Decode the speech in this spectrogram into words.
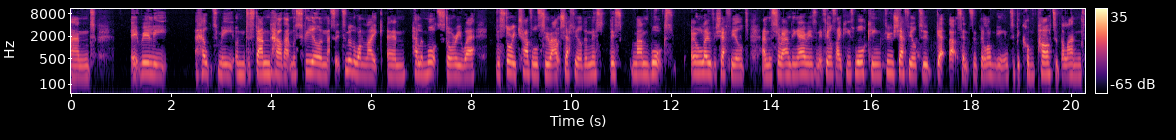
and it really helped me understand how that must feel. And that's, it's another one like um, Helen Mort's story, where the story travels throughout Sheffield, and this this man walks all over Sheffield and the surrounding areas, and it feels like he's walking through Sheffield to get that sense of belonging and to become part of the land.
